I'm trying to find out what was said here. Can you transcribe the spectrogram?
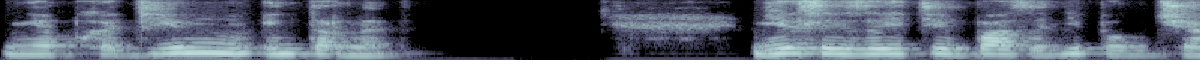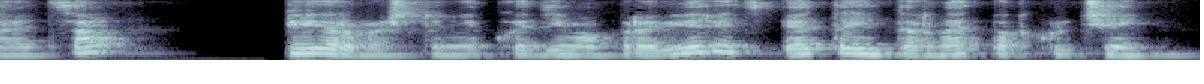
необходим интернет. Если зайти в базу не получается, первое, что необходимо проверить, это интернет-подключение.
